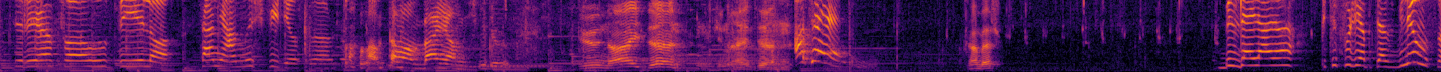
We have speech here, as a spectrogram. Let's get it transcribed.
Trüffle değil o. Sen yanlış biliyorsun. Allah'ım tamam, ben yanlış biliyorum. Günaydın. Günaydın. Ate! Ne haber? Biz Leyla'ya pitifür yapacağız biliyor musun?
